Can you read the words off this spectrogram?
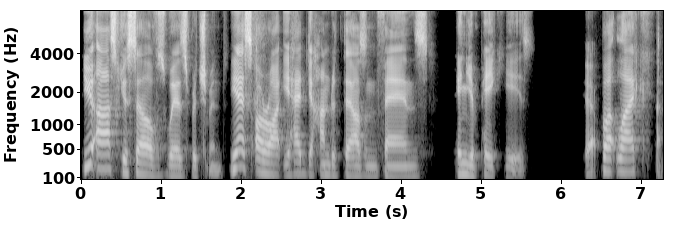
You ask yourselves, Where's Richmond? Yes, all right, you had your 100,000 fans in your peak years. Yeah. But like, No,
